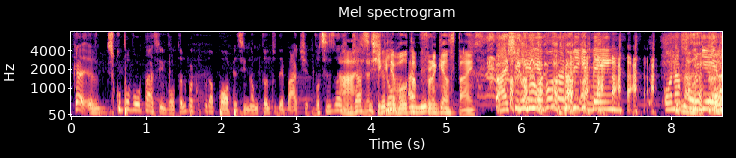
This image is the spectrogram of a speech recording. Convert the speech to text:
Cara, desculpa voltar, assim, voltando pra cultura pop, assim, não tanto debate. Vocês Ah, já achei assistiram... que ele ia voltar a pro Frankenstein. Achei que ele ia voltar no Big Bang. Ou na Não, fogueira.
